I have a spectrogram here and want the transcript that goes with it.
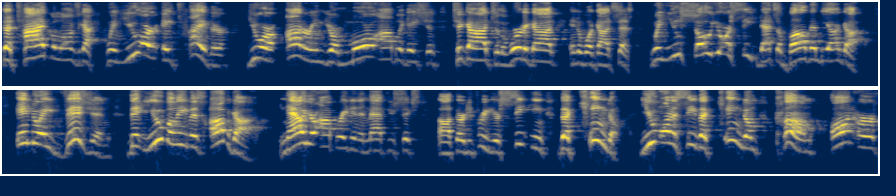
The tithe belongs to God. When you are a tither, you are honoring your moral obligation to God, to the word of God, and to what God says. When you sow your seed, that's above and beyond God, into a vision that you believe is of God, now you're operating in Matthew 6 uh, 33. You're seeking the kingdom. You want to see the kingdom come on earth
